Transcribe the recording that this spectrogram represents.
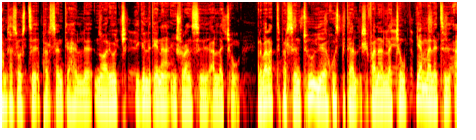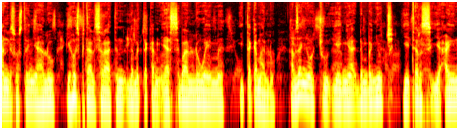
53 percent ያህል ነዋሪዎች የግል ጤና ኢንሹራንስ አላቸው። 44 percent ኡ የሆስፒታል ሽፋን አላቸው። ያም ማለት አንድ ሶስተኛ ያህሉ የሆስፒታል ስርዓትን ለመጠቀም ያስባሉ ወይም ይጠቀማሉ። አብዛኛዎቹ የእኛ ደንበኞች የጥርስ፣ የአይን፣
